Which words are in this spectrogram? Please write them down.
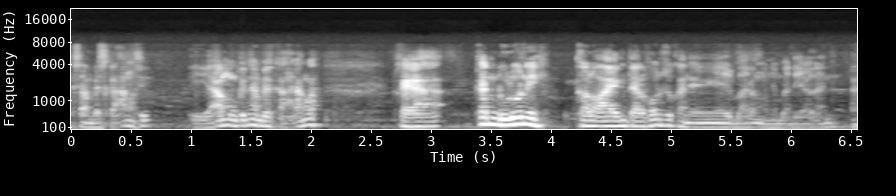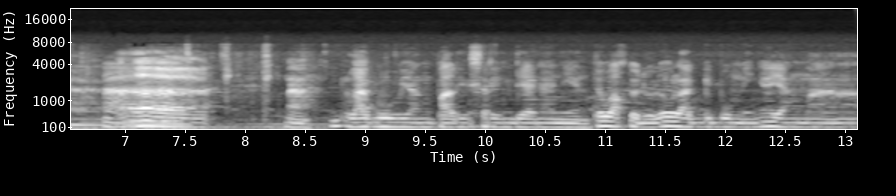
sampai sekarang sih. Iya mungkin sampai sekarang lah. Kayak kan dulu nih kalau aing telepon suka nyanyi nyanyi bareng sama dia kan. Nah, Eh, nah lagu yang paling sering dia nyanyiin tuh waktu dulu lagi boomingnya yang ma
